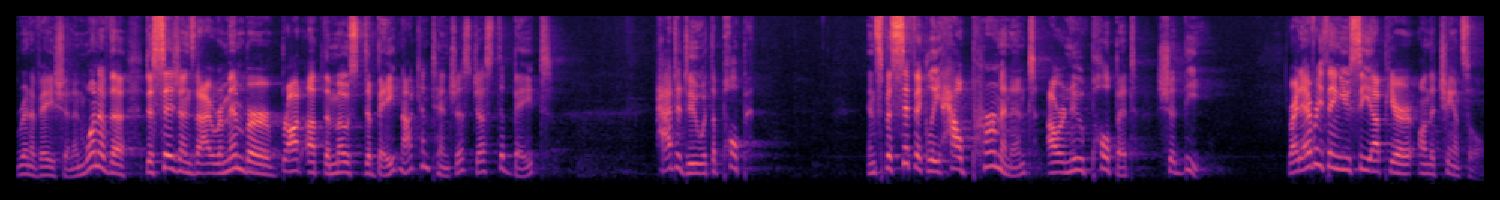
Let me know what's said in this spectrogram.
renovation. And one of the decisions that I remember brought up the most debate, not contentious, just debate, had to do with the pulpit. And specifically, how permanent our new pulpit should be. Right? Everything you see up here on the chancel,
